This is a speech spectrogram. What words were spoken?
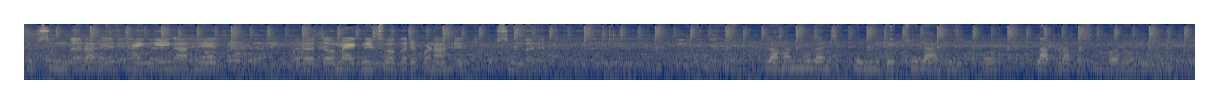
खूप सुंदर आहेत. हँगिंग आहेत. परत मॅग्नेट्स वगैरे पण आहेत. खूप सुंदर आहेत. लहान मुलांची खेळणी देखील आहे इथं. लाकडापासून बनवलेली.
